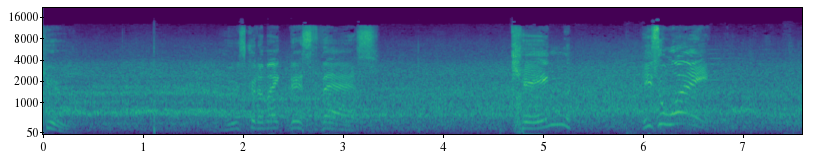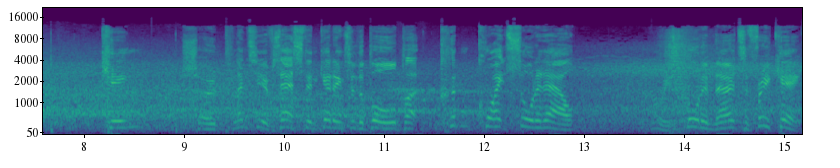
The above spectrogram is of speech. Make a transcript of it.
Pugh. Who's going to make this theirs? King. He's away. King showed plenty of zest in getting to the ball, but couldn't quite sorted out. Oh, he's caught him there. It's a free kick.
